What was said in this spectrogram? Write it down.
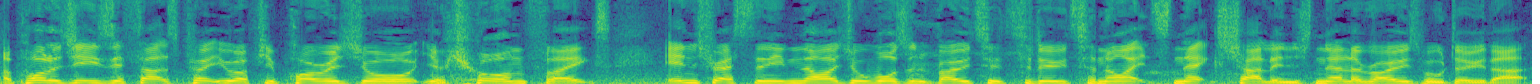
Apologies if that's put you off your porridge or your cornflakes. Interestingly, Nigel wasn't voted to do tonight's next challenge. Nella Rose will do that.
